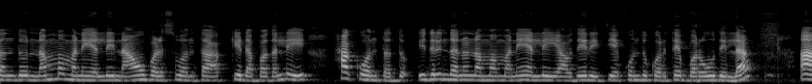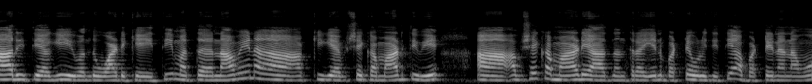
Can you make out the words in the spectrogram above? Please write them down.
ತಂದು ನಮ್ಮ ಮನೆಯಲ್ಲಿ ನಾವು ಬಳಸುವಂಥ ಅಕ್ಕಿ ಡಬ್ಬದಲ್ಲಿ ಹಾಕುವಂಥದ್ದು. ಇದರಿಂದನೂ ನಮ್ಮ ಮನೆಯಲ್ಲಿ ಯಾವುದೇ ರೀತಿಯ ಕುಂದುಕೊರತೆ ಬರುವುದಿಲ್ಲ. ಆ ರೀತಿಯಾಗಿ ಒಂದು ವಾಡಿಕೆ ಐತಿ. ಮತ್ತು ನಾವೇನು ಅಕ್ಕಿಗೆ ಅಭಿಷೇಕ ಮಾಡ್ತೀವಿ ಅಭಿಷೇಕ ಮಾಡಿ ಆದ ನಂತರ ಏನು ಬಟ್ಟೆ ಉಳಿತೈತಿ, ಆ ಬಟ್ಟೆನ ನಾವು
